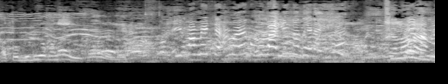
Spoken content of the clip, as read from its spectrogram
तो वीडियो बनाई क्या हो गई ई मम्मी मैं मोबाइल ही ना दे रही है। चलो ना। तू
